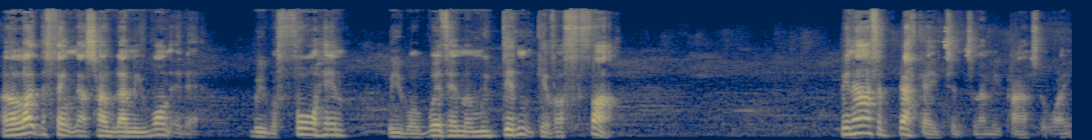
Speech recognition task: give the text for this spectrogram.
And I like to think that's how Lemmy wanted it. We were for him, we were with him, and we didn't give a fuck. It's been half a decade since Lemmy passed away.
